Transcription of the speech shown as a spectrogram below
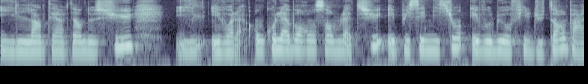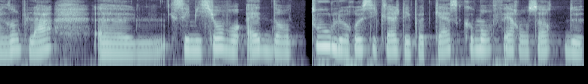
il intervient dessus et voilà, on collabore ensemble là-dessus. Et puis ces missions évoluent au fil du temps. Par exemple, là, euh, ces missions vont être dans tout le recyclage des podcasts. Comment faire en sorte de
